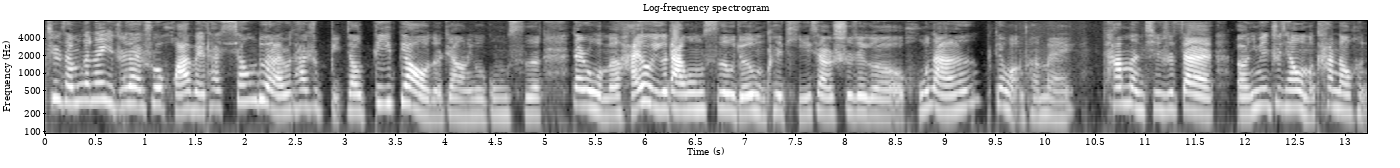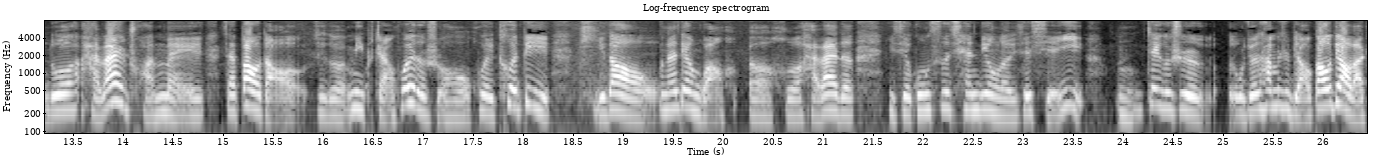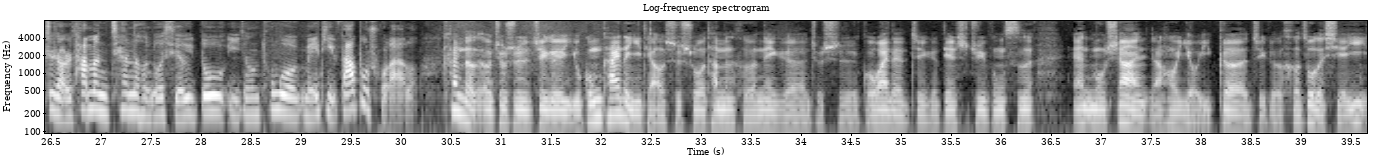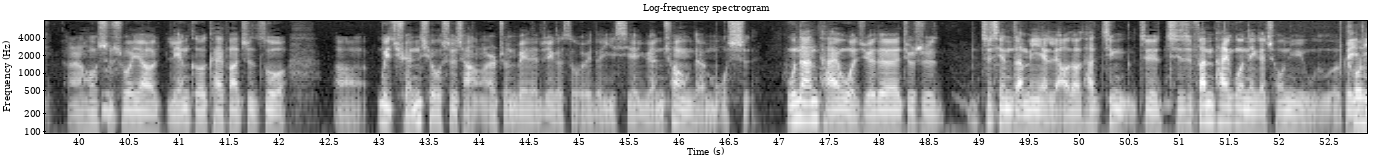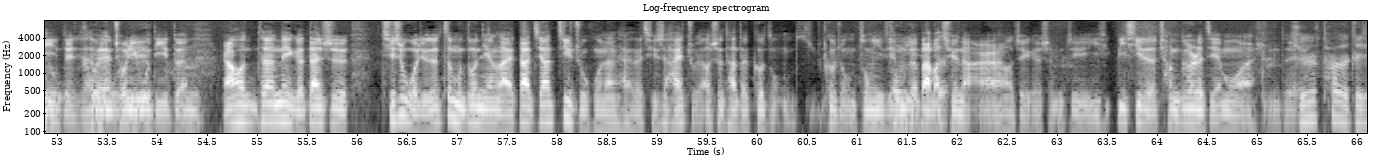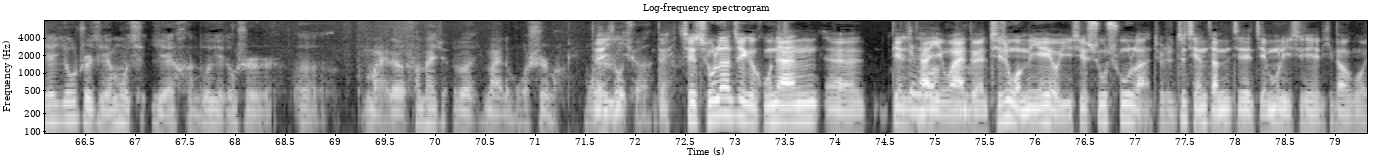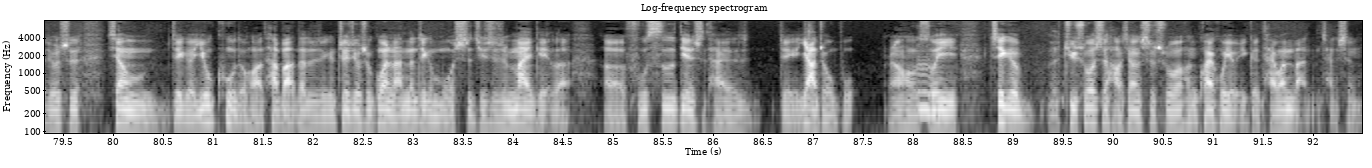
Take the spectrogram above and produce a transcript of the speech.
其实咱们刚才一直在说华为，它相对来说它是比较低调的这样的一个公司。但是我们还有一个大公司，我觉得我们可以提一下，是这个湖南电广传媒。他们其实，在呃，因为之前我们看到很多海外传媒在报道这个 MIP 展会的时候，会特地提到湖南电广和呃和海外的一些公司签订了一些协议。嗯，这个是我觉得他们是比较高调吧，至少是他们签的很多协议都已经通过媒体发布出来了。看的呃，就是这个有公开的一条是说，他们和那个就是国外的这个电视剧公司 Animal Shine，然后有一个这个合作的协议，然后是说要联合开发制作，呃，为全球市场而准备的这个所谓的一些原创的模式。湖南台，我觉得就是。之前咱们也聊到，他进这其实翻拍过那个《丑女贝蒂》，对，他《丑女无敌》，对。然后他那个，但是其实我觉得这么多年来，大家记住湖南台的，其实还主要是他的各种各种综艺节目，《爸爸去哪儿》，然后这个什么这一一系列唱歌的节目啊什么的。其实他的这些优质节目，其也很多也都是呃。买的翻拍权不买的模式嘛？模式授权对。其实除了这个湖南呃电视台以外，对，其实我们也有一些输出了。就是之前咱们节节目里其实也提到过，就是像这个优酷的话，他把他的这个这就是灌篮的这个模式，其实是卖给了呃福斯电视台这个亚洲部。然后所以这个据说是好像是说很快会有一个台湾版产生。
